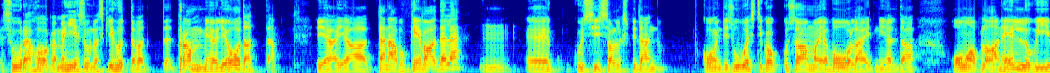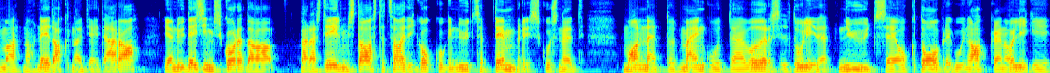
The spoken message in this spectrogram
suure hooga meie suunas kihutavat trammi oli oodata. ja, ja tänavu kevadele, mm, äh, kus siis oleks pidanud koondis uuesti kokku saama ja Voolaid nii-öelda oma plaane ellu viima, noh, need aknad jäid ära. Ja nüüd esimest korda pärast eelmist aastat saadi kokkugi nüüd septembris, kus need mannetud mängud võõrsil tulid, et nüüd see oktoobrikuine aken oligi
